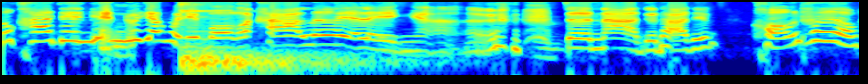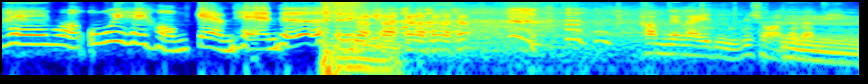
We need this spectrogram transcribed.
ลูกค้าใจเย็นหนูยังไม่ได้บอกราคาเลยอะไรอย่างเงี้ยเออเจอหน้าจุธาทิพย์ของเธอแพงบอกอุ้ยให้หอมแก้มแทนเธออะไรอย่างเงี้ยทำยังไงดีพี่ชอนถ้าแบบนี้อืม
